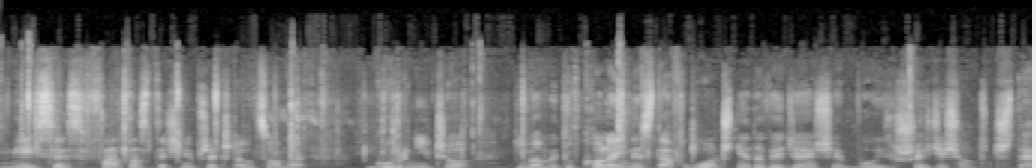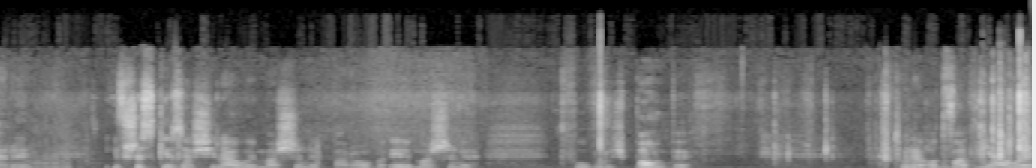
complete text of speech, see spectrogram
Miejsce jest fantastycznie przekształcone, górniczo i mamy tu kolejny staw. Łącznie dowiedziałem się, było ich 64 i wszystkie zasilały maszyny parowe, e, maszyny, tfu, wróć, pompy, które odwadniały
